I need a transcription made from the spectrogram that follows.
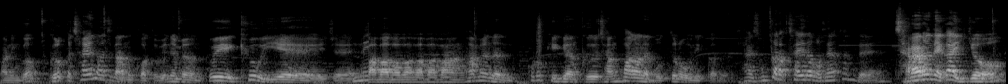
아닌가? 그렇게 차이 나진 않을 것 같아. 왜냐면 흐웨이 Q2에 이제 네. 바바바바바방 하면은 코르키 그냥 그 장판 안에 못 들어오니까는 사실 손가락 차이라고 생각한대. 잘하는 애가 이겨.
